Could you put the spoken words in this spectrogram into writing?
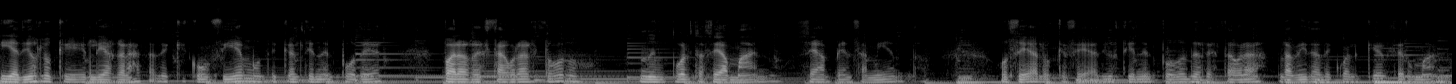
y a Dios lo que le agrada de que confiemos de que Él tiene el poder para restaurar todo, no importa sea mano, sean pensamientos, o sea lo que sea, Dios tiene el poder de restaurar la vida de cualquier ser humano.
